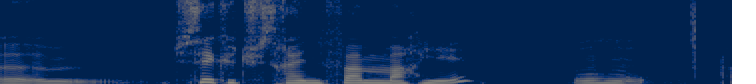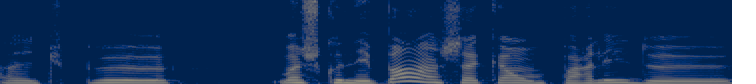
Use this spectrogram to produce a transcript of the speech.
euh, tu sais que tu seras une femme mariée. Euh, tu peux. Moi, je connais pas. Hein, chacun, on parlait de,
